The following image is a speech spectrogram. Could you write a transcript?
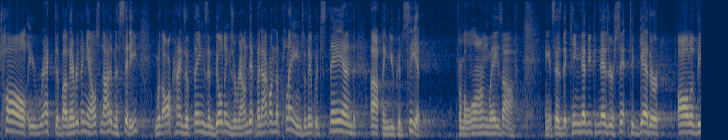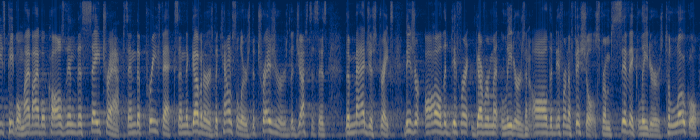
tall, erect above everything else, not in the city with all kinds of things and buildings around it, but out on the plain so that it would stand up and you could see it from a long ways off. And it says that King Nebuchadnezzar sent together all of these people. My Bible calls them the satraps and the prefects and the governors, the counselors, the treasurers, the justices, the magistrates. These are all the different government leaders and all the different officials, from civic leaders to local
